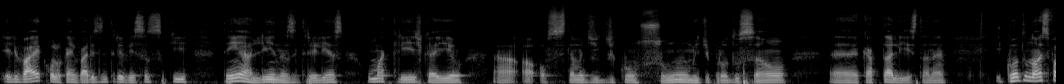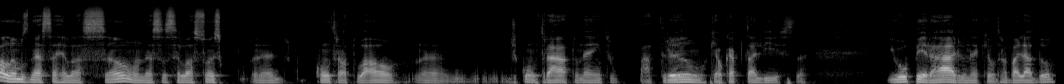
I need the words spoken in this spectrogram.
ele vai colocar em várias entrevistas que tem ali nas entrelinhas uma crítica aí ao, ao sistema de, de consumo e de produção é, capitalista, né? E quando nós falamos nessa relação, nessas relações né, contratual, né, de contrato, né, entre o patrão, que é o capitalista, e o operário, né, que é o trabalhador,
